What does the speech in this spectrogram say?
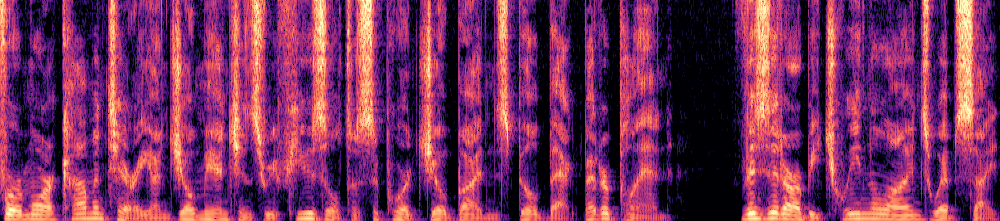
For more commentary on Joe Manchin's refusal to support Joe Biden's Build Back Better plan, visit our Between the Lines website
